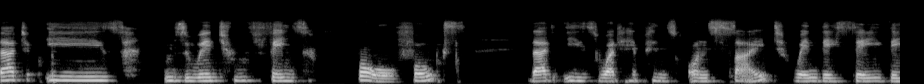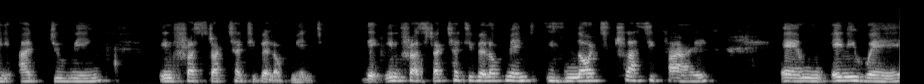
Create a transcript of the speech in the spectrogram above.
That is Mzwethu phase four, folks. That is what happens on site when they say they are doing infrastructure development. The infrastructure development is not classified um, anywhere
